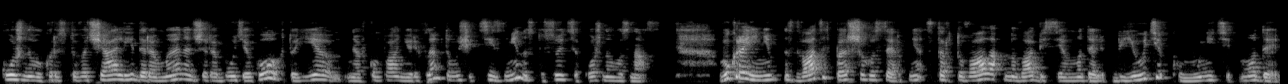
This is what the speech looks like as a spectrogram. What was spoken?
кожного користувача, лідера, менеджера, будь-якого, хто є в компанії Reflame, тому що ці зміни стосуються кожного з нас. В Україні з 21 серпня стартувала нова BCM-модель Beauty Community модель.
